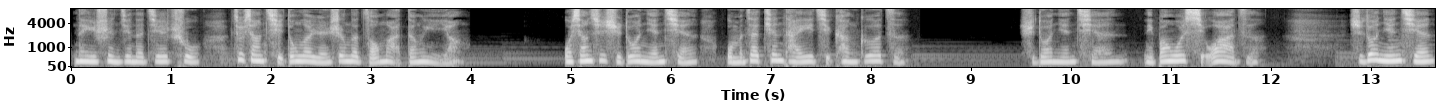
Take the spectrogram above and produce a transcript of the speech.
那一瞬间的接触，就像启动了人生的走马灯一样。我想起许多年前我们在天台一起看鸽子，许多年前你帮我洗袜子，许多年前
